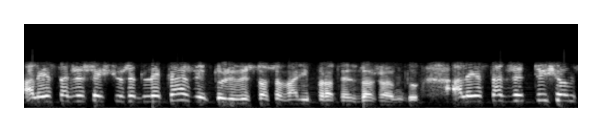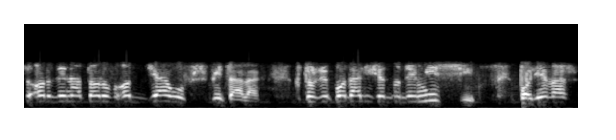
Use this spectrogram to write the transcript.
Ale jest także 600 lekarzy, którzy wystosowali protest do rządu. Ale jest także tysiąc ordynatorów oddziałów w szpitalach, którzy podali się do dymisji, ponieważ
